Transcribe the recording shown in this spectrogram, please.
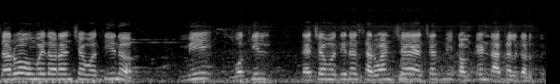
सर्व उमेदवारांच्या वतीनं मी वकील त्याच्या वतीनं सर्वांच्या याच्यात मी कंप्लेंट दाखल करतोय.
